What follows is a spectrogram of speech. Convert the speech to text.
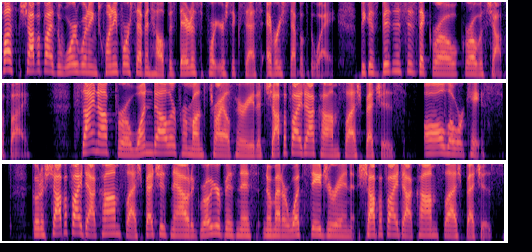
Plus, Shopify's award winning 24 7 help is there to support your success every step of the way because businesses that grow, grow with Shopify. Sign up for a $1 per month trial period at shopify.com slash betches, all lowercase. Go to shopify.com slash betches now to grow your business no matter what stage you're in. Shopify.com slash betches.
